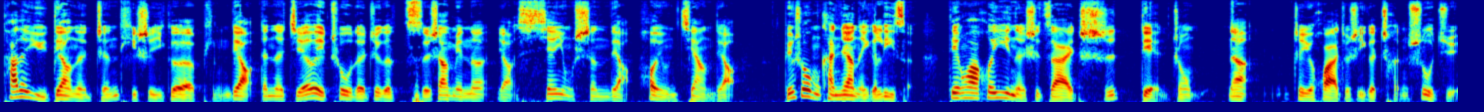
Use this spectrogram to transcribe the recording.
它的语调呢整体是一个平调，但在结尾处的这个词上面呢，要先用升调，后用降调。比如说，我们看这样的一个例子：电话会议呢是在十点钟。那这句话就是一个陈述句。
